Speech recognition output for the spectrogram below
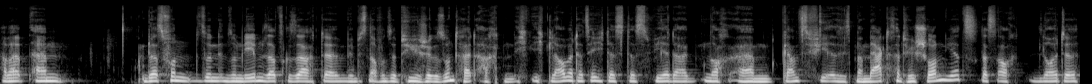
Aber ähm, Du hast von so in so einem Nebensatz gesagt, äh, wir müssen auf unsere psychische Gesundheit achten. Ich, ich glaube tatsächlich, dass, dass wir da noch ähm, ganz viel, also man merkt es natürlich schon jetzt, dass auch Leute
